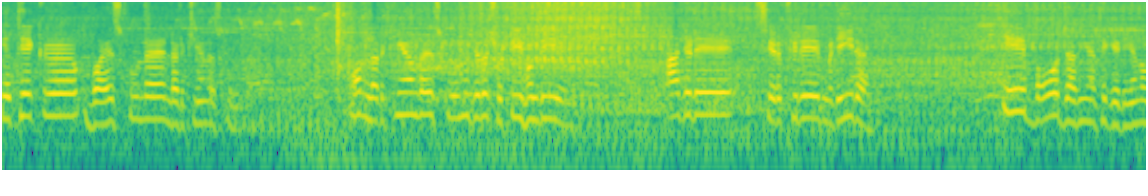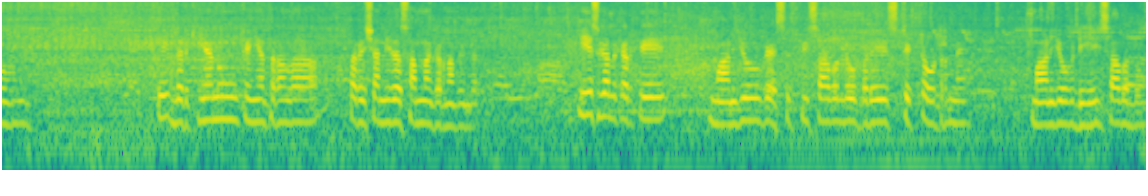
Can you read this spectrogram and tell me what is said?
ਇੱਥੇ ਇੱਕ ਬॉय ਸਕੂਲ ਹੈ, ਲੜਕੀਆਂ ਦਾ ਸਕੂਲ ਹੈ ਔਰ ਲੜਕੀਆਂ ਦੇ ਸਕੂਲ ਨੂੰ ਜਦੋਂ ਛੁੱਟੀ ਹੁੰਦੀ ਹੈ ਆ ਜਿਹੜੇ ਸਿਰ ਫਿਰੇ ਮਡੀਰ ਹੈ ਇਹ ਬਹੁਤ ਜ਼ਿਆਦਾ ਇੱਥੇ ਗੇੜੀਆਂ ਲਾਉਂਦੀਆਂ। ਇਹ ਲੜਕੀਆਂ ਨੂੰ ਕਈਆਂ ਤਰ੍ਹਾਂ ਦਾ ਪਰੇਸ਼ਾਨੀ ਦਾ ਸਾਹਮਣਾ ਕਰਨਾ ਪੈਂਦਾ। ਇਸ ਗੱਲ ਕਰਕੇ ਮਾਨਯੋਗ ਐਸਐਸਪੀ ਸਾਹਿਬ ਵੱਲੋਂ ਬੜੇ ਸਟ੍ਰਿਕਟ ਆਰਡਰ ਨੇ। ਮਾਨਯੋਗ ਡੀਆਈ ਸਾਹਿਬ ਵੱਲੋਂ।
